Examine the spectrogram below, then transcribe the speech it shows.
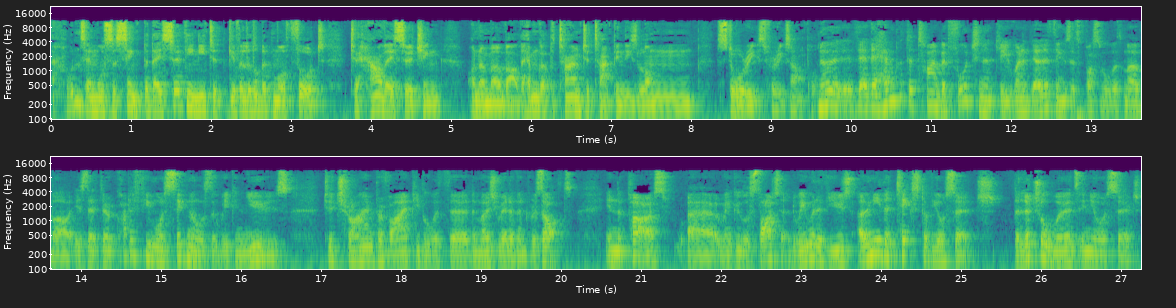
I wouldn't say more succinct, but they certainly need to give a little bit more thought to how they're searching on a mobile. They haven't got the time to type in these long stories, for example. No, they, they haven't got the time. But fortunately, one of the other things that's possible with mobile is that there are quite a few more signals that we can use to try and provide people with the, the most relevant results. In the past, uh, when Google started, we would have used only the text of your search, the literal words in your search,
